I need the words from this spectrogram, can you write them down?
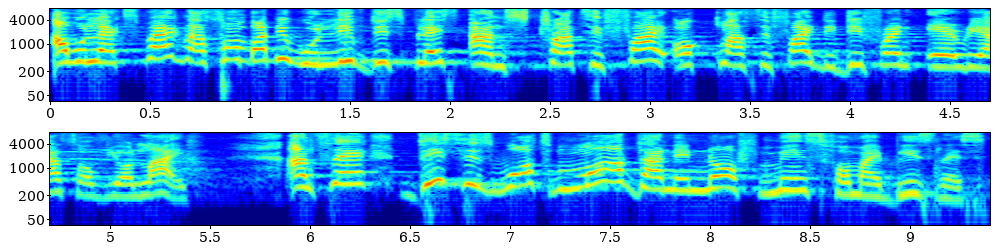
I will expect that somebody will leave this place and stratify or classify the different areas of your life and say, This is what more than enough means for my business.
